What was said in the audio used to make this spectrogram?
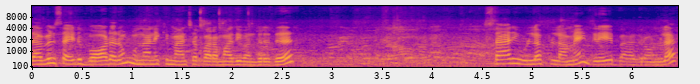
டபுள் சைடு பார்டரும் முந்தானைக்கு மேட்சப் ஆகிற மாதிரி வந்துடுது saree உள்ள ஃபுல்லாமே கிரே பேக்ரவுண்டில்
